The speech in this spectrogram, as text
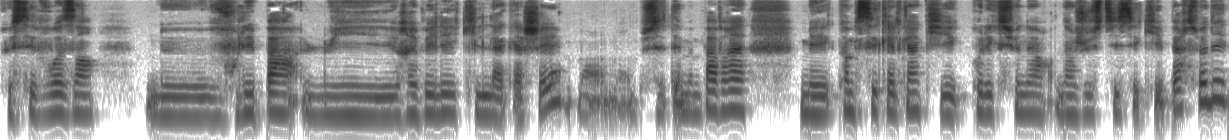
que ses voisins ne voulaient pas lui révéler qu'il la cachait? Bon, c'était même pas vrai, mais comme c'est quelqu'un qui est collectionneur d'injustice et qui est persuadé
